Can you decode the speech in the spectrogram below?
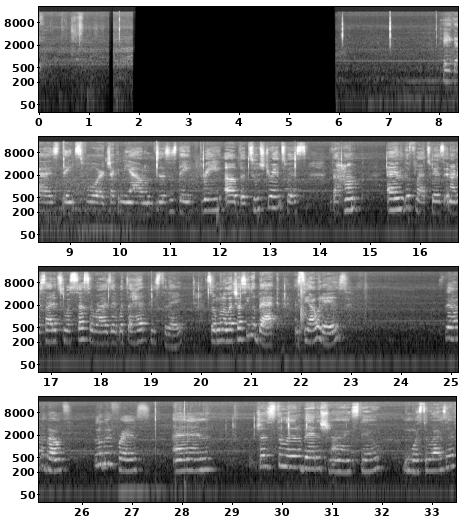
Hey guys, thanks for checking me out. Um, this is day three of the two strand twist, the hump and the flat twist, and I decided to accessorize it with the headpiece today. So I'm gonna let y'all see the back and see how it is. Still have the bounce, a little bit of frizz, and just a little bit of shine still, the moisturizer.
